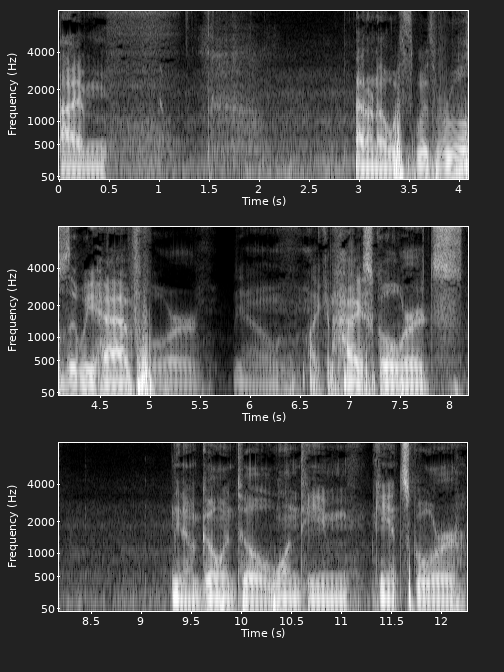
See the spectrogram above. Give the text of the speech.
I'm I don't know with with rules that we have for you know like in high school where it's you know go until one team can't score.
